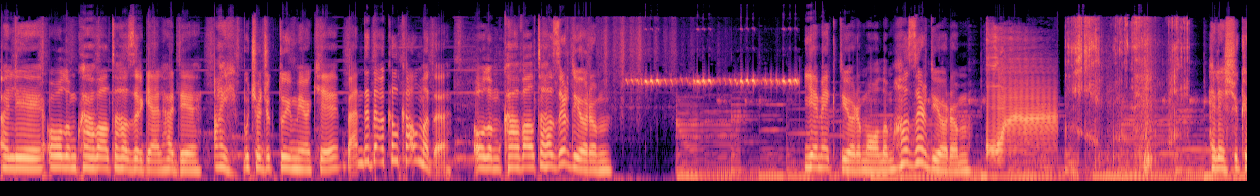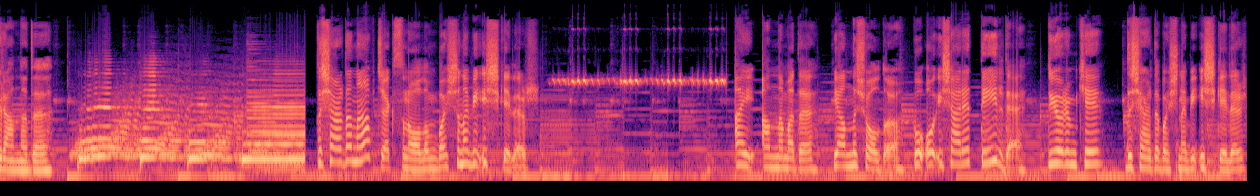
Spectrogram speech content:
Ali, oğlum kahvaltı hazır gel hadi. Ay bu çocuk duymuyor ki. Bende de akıl kalmadı. Oğlum kahvaltı hazır diyorum. Yemek diyorum oğlum, hazır diyorum. Hele şükür anladı. Dışarıda ne yapacaksın oğlum? Başına bir iş gelir. Ay anlamadı. Yanlış oldu. Bu o işaret değil de. Diyorum ki dışarıda başına bir iş gelir.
